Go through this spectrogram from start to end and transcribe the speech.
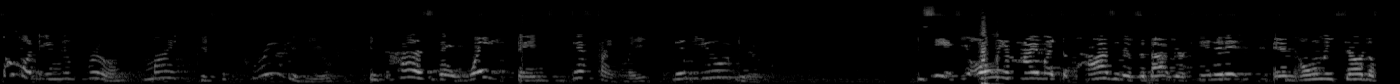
Someone in this room might disagree with you because they weigh things differently than you do. You see, if you only highlight the positives about your candidate and only show the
